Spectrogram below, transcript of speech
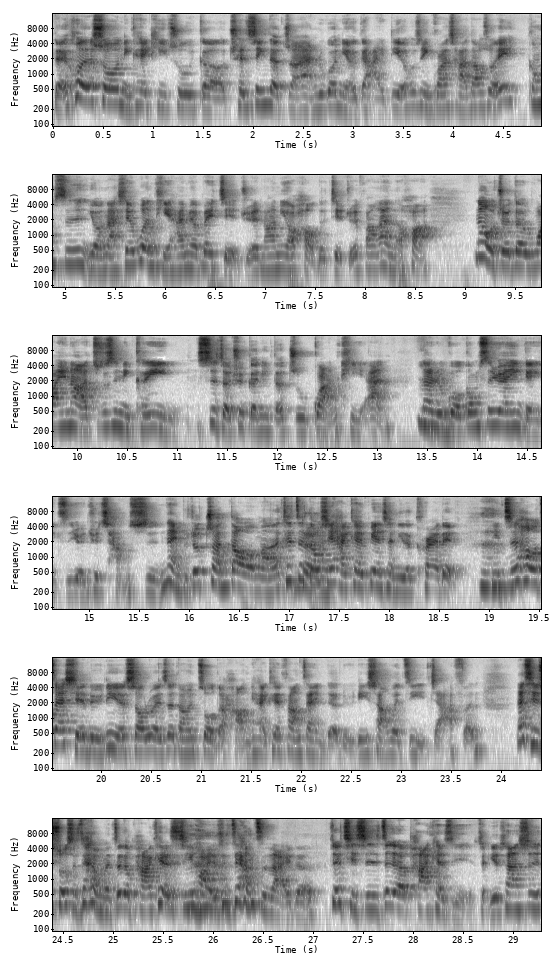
对，或者说你可以提出一个全新的专案，如果你有一个 idea，或是你观察到说，哎，公司有哪些问题还没有被解决，然后你有好的解决方案的话，那我觉得 why not？就是你可以试着去跟你的主管提案。那如果公司愿意给你资源去尝试，那你不就赚到了吗？而且这东西还可以变成你的 credit，你之后在写履历的时候，如果这东西做得好，你还可以放在你的履历上为自己加分。那其实说实在，我们这个 podcast 计划也是这样子来的。就其实这个 podcast 也也算是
